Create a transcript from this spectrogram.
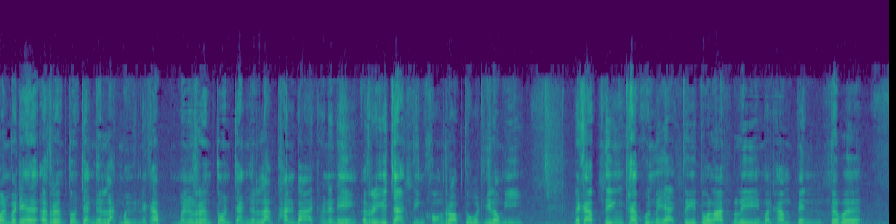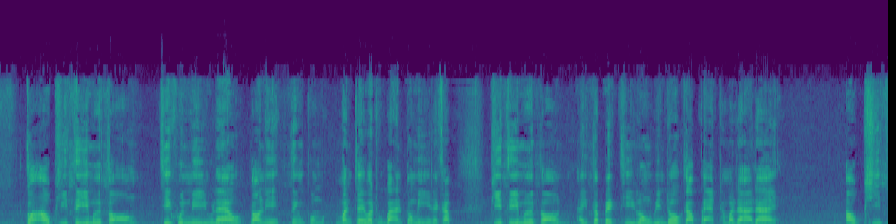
มันไม่ได้เริ่มต้นจากเงินหลักหมื่นนะครับ มันเริ่มต้นจากเงินหลักพันบาท เท่านั้นเอง หรือจากสิ่งของรอบตัวที่เรามีนะครับ ซึ่งถ้าคุณไม่อยากซื้อตัว Raspberry มาทำเป็นเซิร์ฟเวอร์ ก็เอา PC มือสองที่คุณมีอยู่แล้ว ตอนนี้ซึ่งผมมั่นใจว่าทุกบ้านต้องมีนะครับ PC มือสองไอ้สเปคที่ลง Windows 98 ธรรมดาได้ เอา PC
